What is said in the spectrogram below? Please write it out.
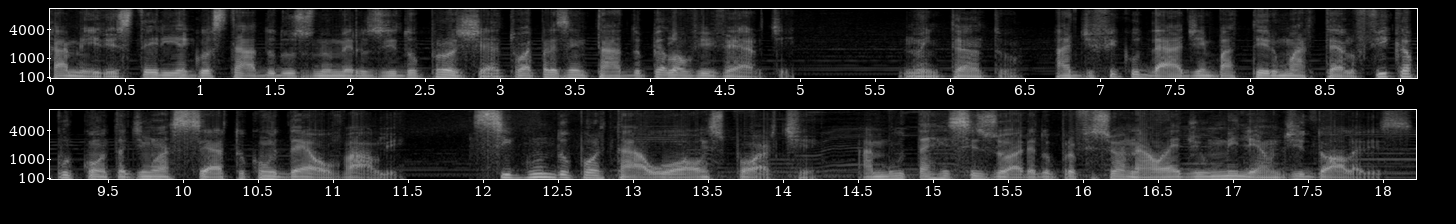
Ramírez teria gostado dos números e do projeto apresentado pelo Alviverde. No entanto, a dificuldade em bater o martelo fica por conta de um acerto com o Del Valle. Segundo o portal Wall Sport, a multa rescisória do profissional é de 1 milhão de dólares,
